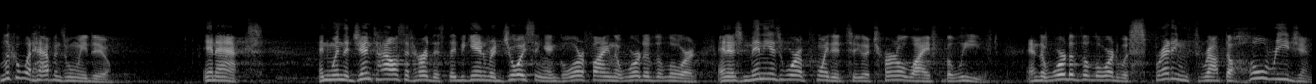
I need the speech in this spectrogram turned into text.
Look at what happens when we do. In Acts, and when the Gentiles had heard this, they began rejoicing and glorifying the word of the Lord. And as many as were appointed to eternal life believed. And the word of the Lord was spreading throughout the whole region.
